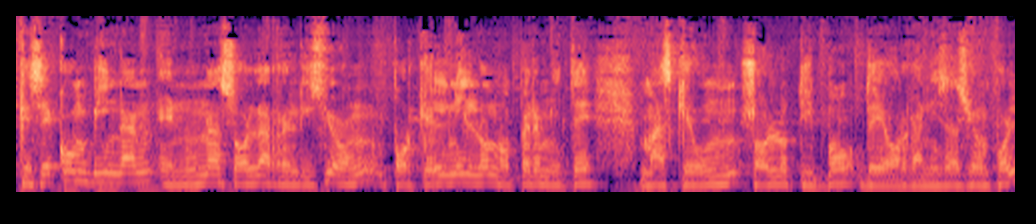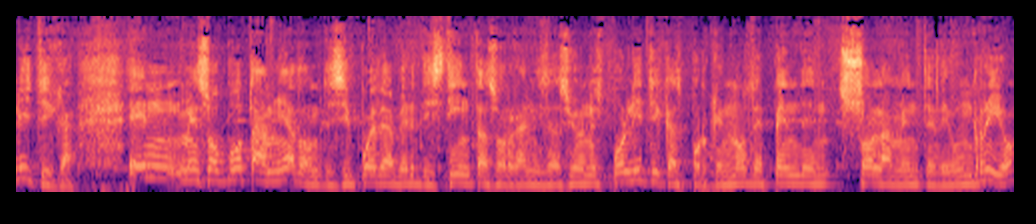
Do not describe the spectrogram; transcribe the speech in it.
que se combinan en una sola religión, porque el Nilo no permite más que un solo tipo de organización política. En Mesopotamia, donde sí puede haber distintas organizaciones políticas, porque no dependen solamente de un río,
